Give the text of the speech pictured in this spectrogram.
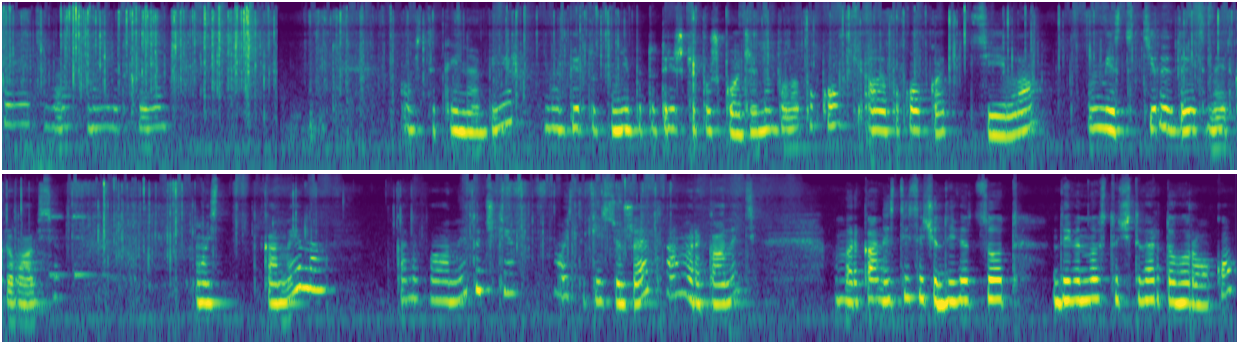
Здається, зараз ми її відкриємо. Ось такий набір. Набір тут нібито трішки пошкоджена була упаковки, але упаковка ціла. Вміст цілий, здається, не відкривався. Ось тканина, канва ниточки. Ось такий сюжет. Американець. Американець 1994 року.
